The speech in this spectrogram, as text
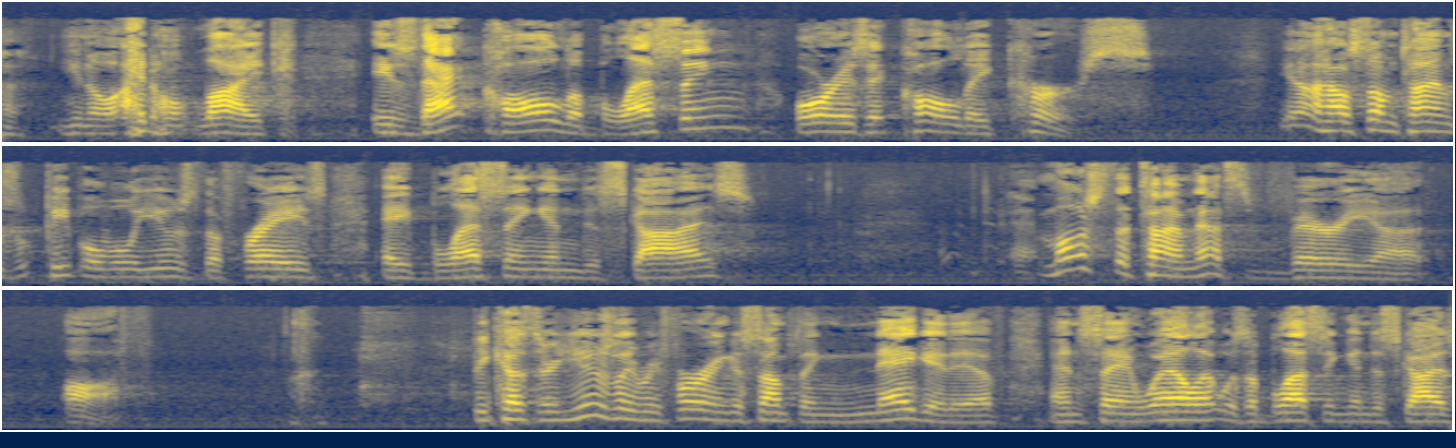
you know, I don't like. Is that called a blessing or is it called a curse? You know how sometimes people will use the phrase a blessing in disguise? Most of the time, that's very uh, off. Because they're usually referring to something negative and saying, well, it was a blessing in disguise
